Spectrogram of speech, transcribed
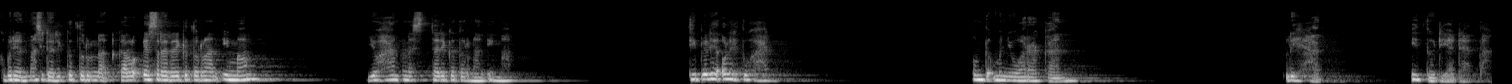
Kemudian masih dari keturunan, kalau Esra dari keturunan imam, Yohanes dari keturunan imam. Dipilih oleh Tuhan untuk menyuarakan, lihat, itu dia datang.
